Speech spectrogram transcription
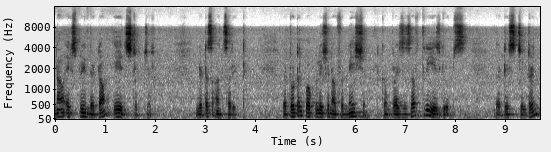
Now explain the term age structure. Let us answer it. the total population of a nation comprises of three age groups that is children,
